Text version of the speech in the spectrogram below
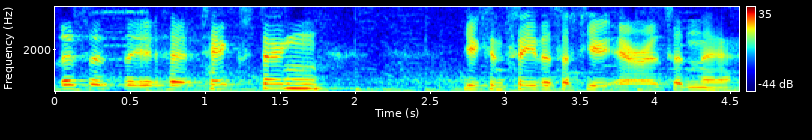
This is the, her texting. You can see there's a few errors in there.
